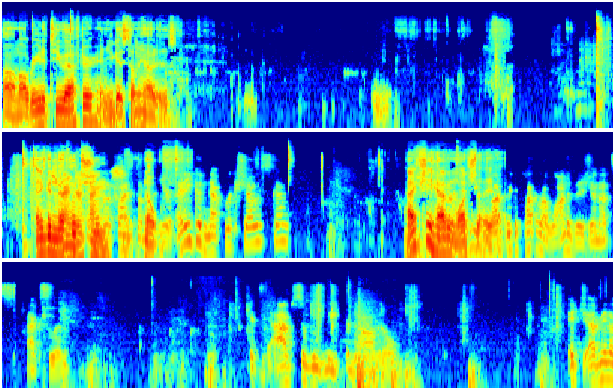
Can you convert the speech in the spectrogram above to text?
Um, I'll read it to you after, and you guys tell me how it is. Any good Stranger Netflix? I'm Things? gonna Nope. here. Any good Netflix shows, guys? I actually haven't watched that Plus, yet. We could talk about WandaVision. That's excellent. It's absolutely phenomenal. It, I mean,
